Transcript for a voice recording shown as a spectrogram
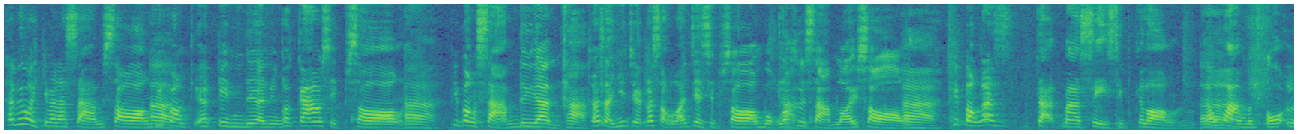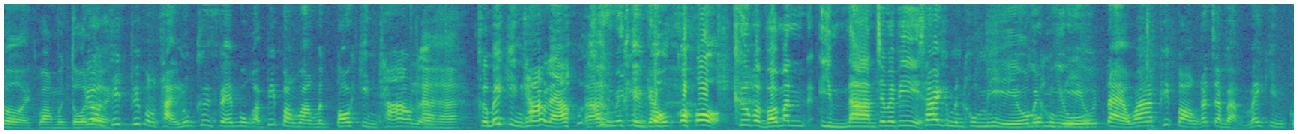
ถ้าพี่บอลกินวันละสามซองอ่าพี่ปองกินเดือนหนึ่งก็ 90 ซอง อ่าพี่ปอง 3 เดือนค่ะก็สามยี่สิบเจ็ดก็ 270 ซอง บวกลบค่ะคือ 300 ซอง อ่า พี่ปองก็ จัดมา 40 กล่อง แล้วอ่าวางบนโต๊ะเลยวางบนโต๊ะพี่ปองเลยที่พี่ปองถ่ายรูปขึ้น Facebook อะพี่ปองวางบนโต๊ะกินข้าวเลย อ่าฮะคือไม่กินข้าวแล้วอ่าคือไม่ไม่กิกินนข้าว โกโก้ คือแบบว่ามันอิ่มนานใช่ไหมพี่ ใช่คือมันคุมหิวมันคุคุมมหิวหิว แต่ว่าพี่ปองก็จะแบบไม่กินโก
